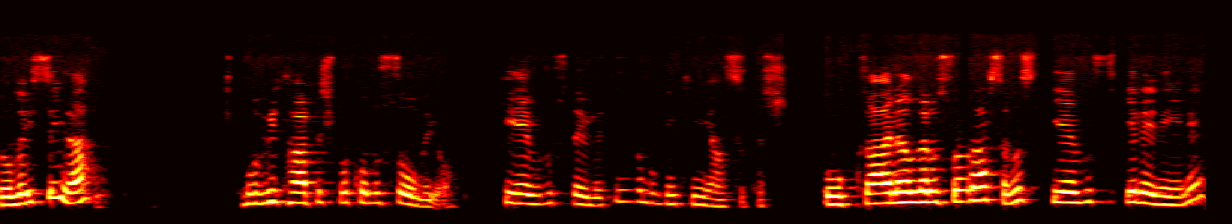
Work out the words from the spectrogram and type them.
Dolayısıyla bu bir tartışma konusu oluyor. Kiev Rus devletini bugün kim yansıtır? Ukraynalılara sorarsanız Kiev Rus geleneğini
